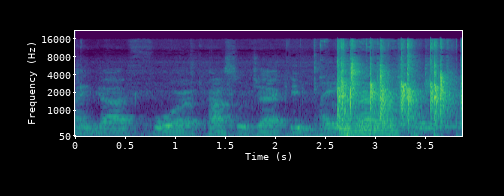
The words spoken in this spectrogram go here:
Thank God for Apostle Jackie. Amen.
